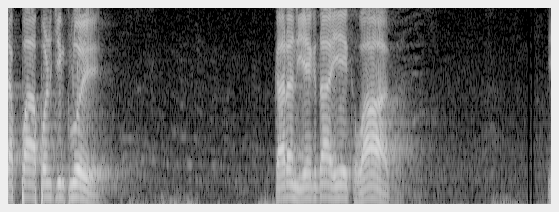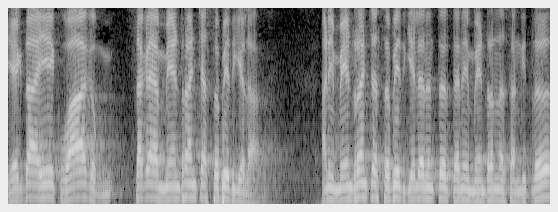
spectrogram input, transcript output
टप्पा आपण जिंकलोय. कारण एकदा एक वाघ एकदा एक वाघ सगळ्या मेंढरांच्या सभेत गेला. आणि मेंढरांच्या सभेत गेल्यानंतर त्याने मेंढरांना सांगितलं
